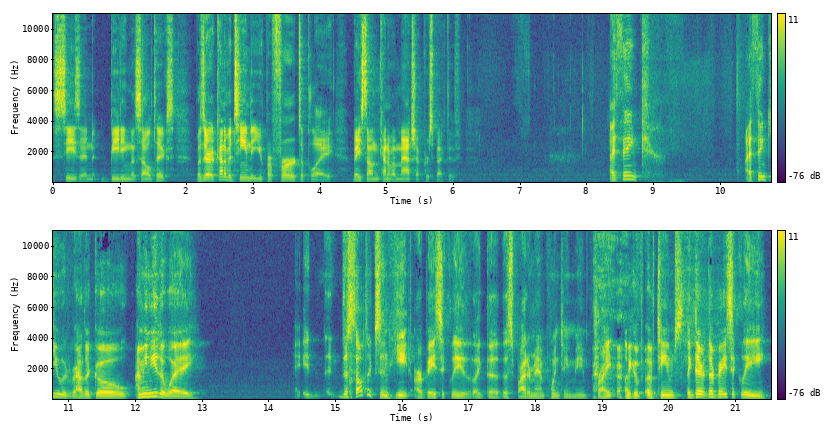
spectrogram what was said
season beating the Celtics. Was there kind of a team that you prefer to play based on kind of a matchup perspective? I think I think you would rather go I mean either way it, the Celtics and Heat are basically like the the Spider-Man pointing meme, right? like of, of teams like they're they're basically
